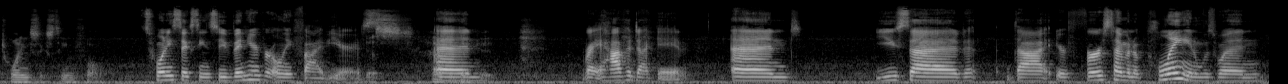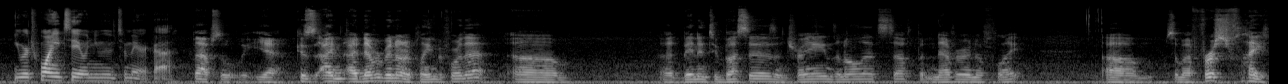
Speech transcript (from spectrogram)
2016 fall. 2016. So you've been here for only five years. Yes. Half And- a decade. Right, half a decade. And you said that your first time in a plane was when you were 22 and you moved to America. Absolutely, yeah. Because I'd never been on a plane before that. Um, I'd been into buses and trains and all that stuff, but never in a flight. Um, so my first flight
